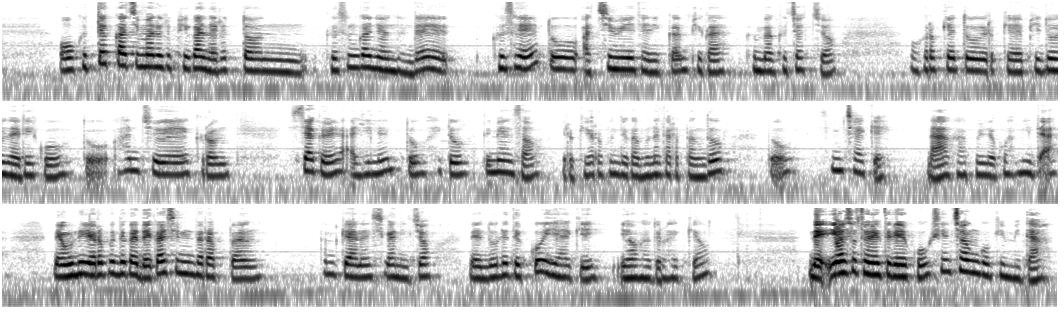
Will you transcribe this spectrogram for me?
어, 그때까지만 해도 비가 내렸던 그 순간이었는데 그새 또 아침이 되니까 비가 금방 그쳤죠. 어, 그렇게 또 이렇게 비도 내리고 또 한 주의 그런 시작을 알리는 또 해도 뜨면서 이렇게 여러분들과 문화다락방도 또 힘차게 나아가 보려고 합니다. 네, 오늘 여러분들과 내가 쉬는 다락방 함께하는 시간이죠. 네, 노래 듣고 이야기 이어가도록 할게요. 네, 이어서 전해드릴 곡 신청곡입니다.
